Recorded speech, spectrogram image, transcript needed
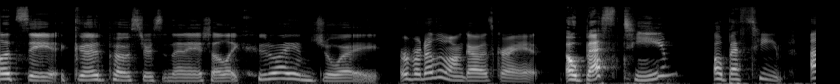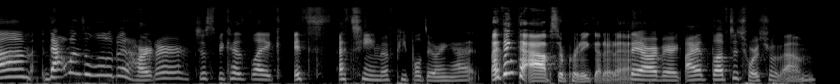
let's see. Good posters in the NHL. Like, who do I enjoy? Roberto Luongo is great. Oh, best team? Oh, best team. Um, that one's a little bit harder just because like it's a team of people doing it. I think the Avs are pretty good at it. They are very I'd love to torture them.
